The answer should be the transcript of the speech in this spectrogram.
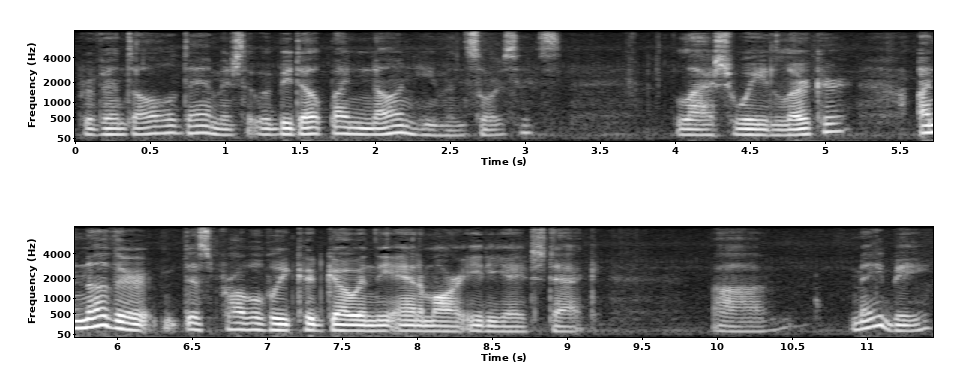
Prevent all damage that would be dealt by non-human sources. Lashweed Lurker. Another, this probably could go in the Animar EDH deck. Uh, maybe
